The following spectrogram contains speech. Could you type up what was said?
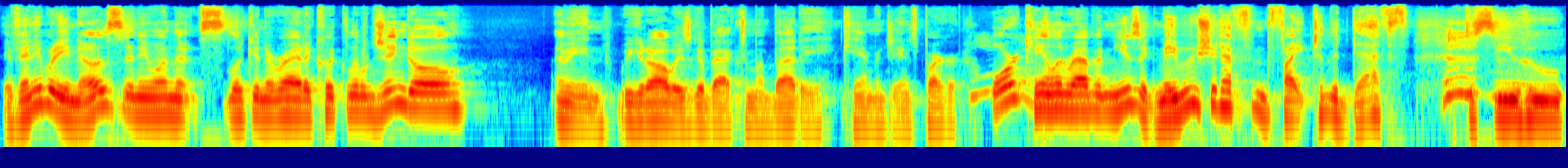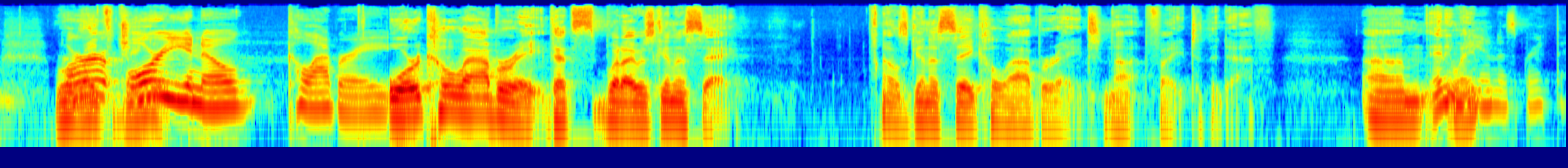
If anybody knows anyone that's looking to write a quick little jingle, I mean, we could always go back to my buddy Cameron James Parker or Kalen Rabbit Music. Maybe we should have them fight to the death to see who will or write the jingle or you know, collaborate. or collaborate. That's what I was gonna say. I was gonna say collaborate, not fight to the death. Um, anyway, Indiana's birthday.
